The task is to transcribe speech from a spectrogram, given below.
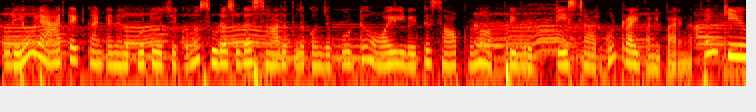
பொடியை ஒரு ஏர்டைட் கண்டெய்னரில் போட்டு வச்சுக்கோங்க. சுட சுட சாதத்தில் கொஞ்சம் போட்டு ஆயில் விட்டு சாப்பிட்டோன்னா அப்படி ஒரு டேஸ்ட்டாக இருக்கும். ட்ரை பண்ணி பாருங்கள் தேங்க்யூ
